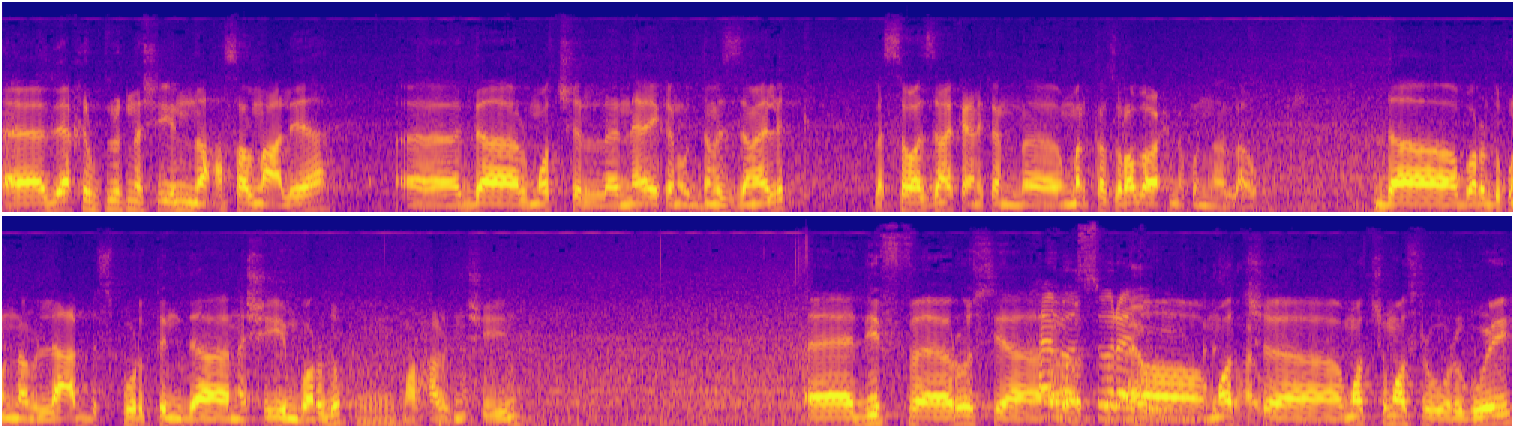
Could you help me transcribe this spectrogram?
آه، دي آخر بطولة ناشئين حصلنا عليها. آه، ده الماتش النهائي كان قدام الزمالك. بس هو الزمالك يعني كان آه، مركز رابع وإحنا كنا الأول. ده برضو كنا بنلعب سبورتنج ده ناشئين برضو مرحلة ناشئين. آه، دي في روسيا. حلوة الصورة دي. آه لسه ماتش. آه، ماتش مصر واوروجواي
